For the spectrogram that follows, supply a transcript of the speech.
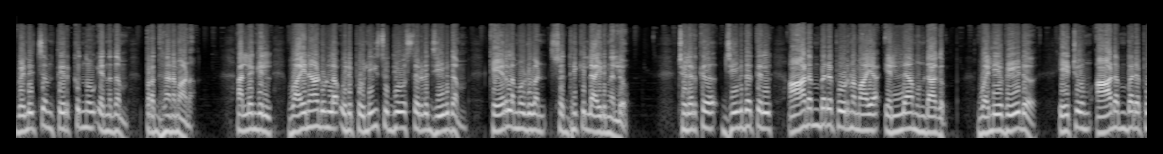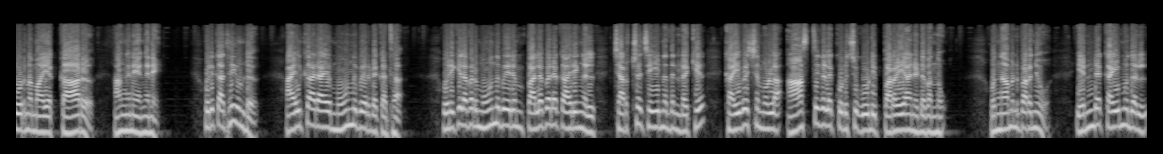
വെളിച്ചം തീർക്കുന്നു എന്നതും പ്രധാനമാണ്. അല്ലെങ്കിൽ വയനാടുള്ള ഒരു പോലീസ് ഉദ്യോഗസ്ഥരുടെ ജീവിതം കേരളം മുഴുവൻ ശ്രദ്ധിക്കില്ലായിരുന്നല്ലോ. ചിലർക്ക് ജീവിതത്തിൽ ആഡംബരപൂർണമായ എല്ലാം ഉണ്ടാകും വലിയ വീട് ഏറ്റവും ആഡംബരപൂർണമായ കാറ് അങ്ങനെ അങ്ങനെ. ഒരു കഥയുണ്ട്. അയൽക്കാരായ മൂന്ന് പേരുടെ കഥ. ഒരിക്കൽ അവർ മൂന്നുപേരും പല പല കാര്യങ്ങൾ ചർച്ച ചെയ്യുന്നതിനിടയ്ക്ക് കൈവശമുള്ള ആസ്തികളെക്കുറിച്ചുകൂടി പറയാനിടവന്നു ഒന്നാമൻ പറഞ്ഞു എന്റെ കൈമുതൽ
